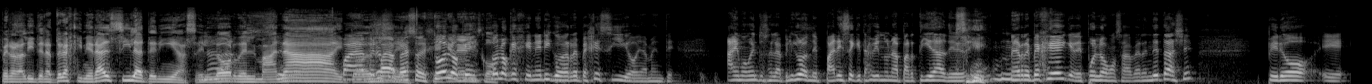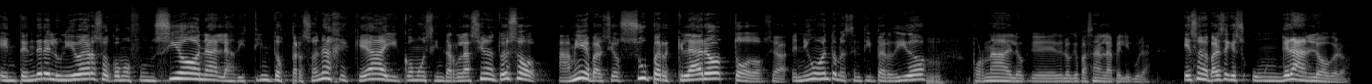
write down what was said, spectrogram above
Pero la literatura general sí la tenías. El Nada, lore del maná y Para- todo pero eso. Para, sí. para eso es todo, lo que es, genérico. todo lo que es genérico de RPG, sí, obviamente. Hay momentos en la película donde parece que estás viendo una partida de Sí. un, un RPG, que después lo vamos a ver en detalle. Pero eh, entender el universo, cómo funciona, los distintos personajes que hay, cómo se interrelacionan, todo eso a mí me pareció súper claro todo. O sea, en ningún momento me sentí perdido Mm. por nada de lo, que, de lo que pasa en la película. Eso me parece que es un gran logro.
